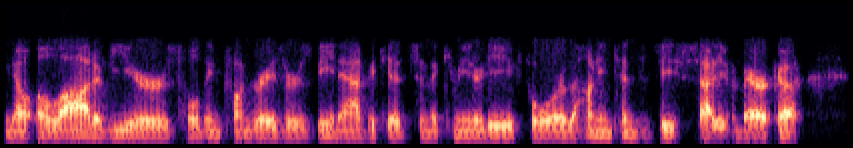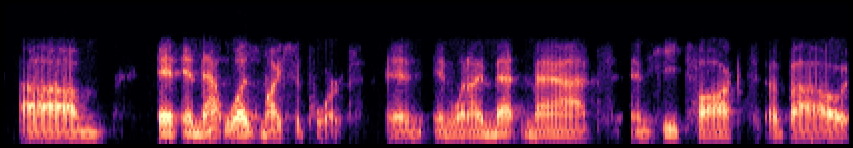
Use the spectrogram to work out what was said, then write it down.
you know, a lot of years holding fundraisers, being advocates in the community for the Huntington's Disease Society of America. Um, and, and that was my support. And, and when I met Matt and he talked about,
